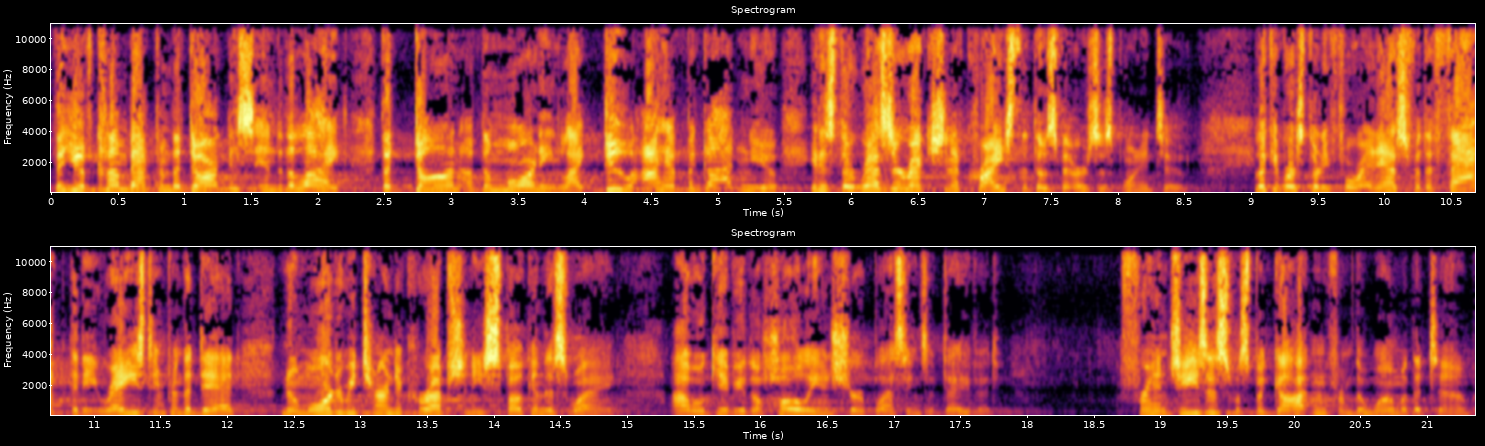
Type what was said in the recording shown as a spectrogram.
that you have come back from the darkness into the light. The dawn of the morning, like dew, I have begotten you. It is the resurrection of Christ that those verses pointed to. Look at verse 34. And as for the fact that he raised him from the dead, no more to return to corruption, he spoke in this way I will give you the holy and sure blessings of David. Friend, Jesus was begotten from the womb of the tomb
